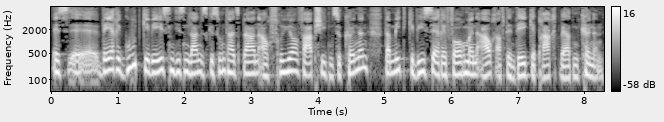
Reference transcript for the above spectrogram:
es äh, wäre gut gewesen, diesen Landesgesundheitsplan auch früher verabschieden zu können, damit gewisse Reformen auch auf den Weg gebracht werden können.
